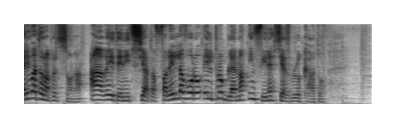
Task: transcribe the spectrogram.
È arrivata una persona, avete iniziato a fare il lavoro e il problema infine si è sbloccato.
